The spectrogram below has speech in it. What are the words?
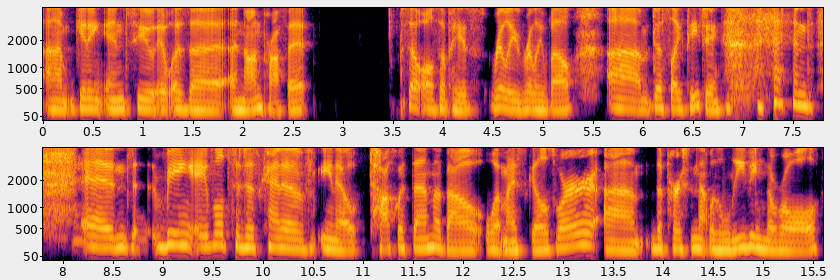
um, getting into it was a, a nonprofit so also pays really really well um, just like teaching and and being able to just kind of you know talk with them about what my skills were um, the person that was leaving the role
